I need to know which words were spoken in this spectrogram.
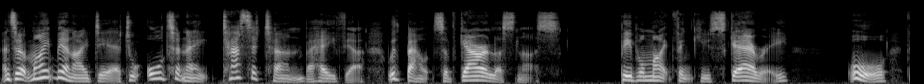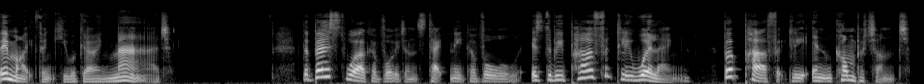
and so it might be an idea to alternate taciturn behaviour with bouts of garrulousness. People might think you scary, or they might think you were going mad. The best work avoidance technique of all is to be perfectly willing, but perfectly incompetent.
